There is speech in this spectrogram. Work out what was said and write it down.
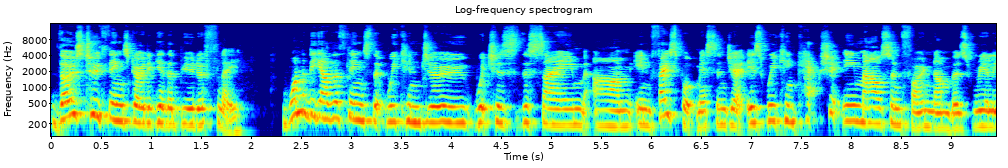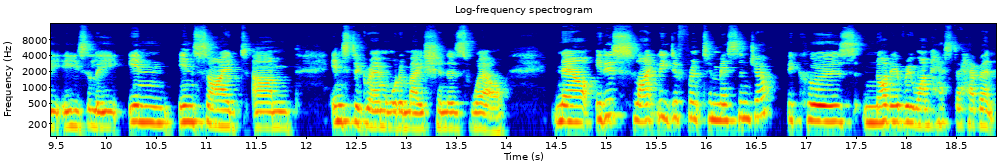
those two things go together beautifully one of the other things that we can do, which is the same um, in Facebook Messenger, is we can capture emails and phone numbers really easily in inside um, Instagram automation as well. Now, it is slightly different to Messenger because not everyone has to have an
